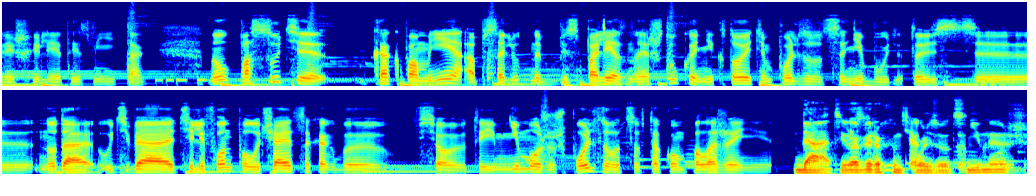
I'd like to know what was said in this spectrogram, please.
решили это изменить так. Ну, по сути, как по мне, абсолютно бесполезная штука, никто этим пользоваться не будет. То есть, э, ну да, у тебя телефон получается как бы все, ты им не можешь пользоваться в таком положении. Да, ты, во-первых, им пользоваться не можешь.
